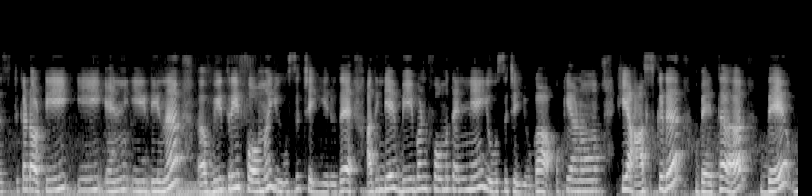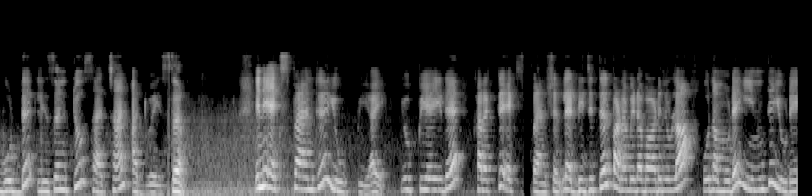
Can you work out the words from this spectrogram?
എസ് കണ്ടോ T E N E D എന്ന് വി ത്രീ ഫോം യൂസ് ചെയ്യരുത്. അതിന്റെ വി വൺ ഫോം തന്നെ യൂസ് ചെയ്യുക. ഓക്കെ ആണോ? He asked whether they would listen to such an advice ഇനി expand U P I U P ഐയുടെ കറക്റ്റ് എക്സ്പാൻഷൻ അല്ലെ ഡിജിറ്റൽ പണമിടപാടിനുള്ള നമ്മുടെ ഇന്ത്യയുടെ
